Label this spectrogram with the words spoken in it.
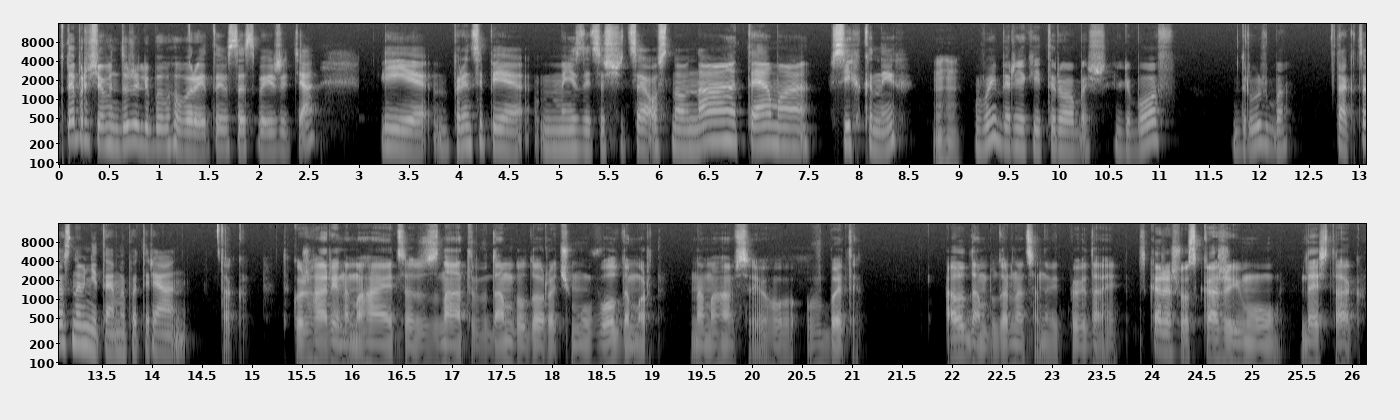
те, про що він дуже любив говорити все своє життя. І, в принципі, мені здається, що це основна тема всіх книг. Угу. Вибір, який ти робиш: любов, дружба. Так, це основні теми Потеріани. Так. Також Гаррі намагається знати в Дамблдора, чому Волдеморт намагався його вбити. Але Дамблдор на це не відповідає. Скаже, що скаже йому десь так.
